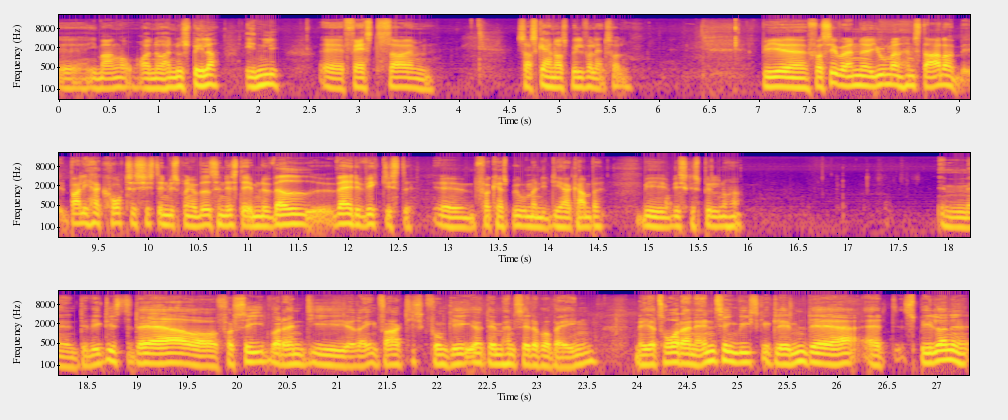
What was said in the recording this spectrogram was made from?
øh, i mange år. Og når han nu spiller endelig øh, fast, så, øh, så skal han også spille for landsholdet. Vi øh, får se, hvordan øh, Julemand han starter. Bare lige her kort til sidst, inden vi springer videre til næste emne. Hvad, hvad er det vigtigste øh, for Kasper Julemand i de her kampe, vi, vi skal spille nu her? Men det vigtigste, det er at få set, hvordan de rent faktisk fungerer, dem han sætter på banen. Men jeg tror, der er en anden ting, vi ikke skal glemme, det er, at spillerne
